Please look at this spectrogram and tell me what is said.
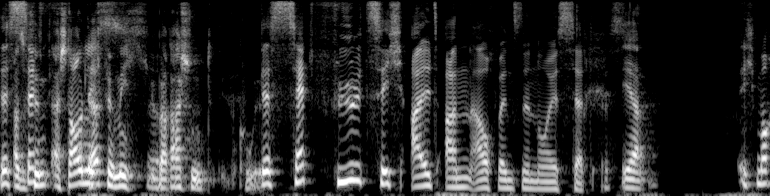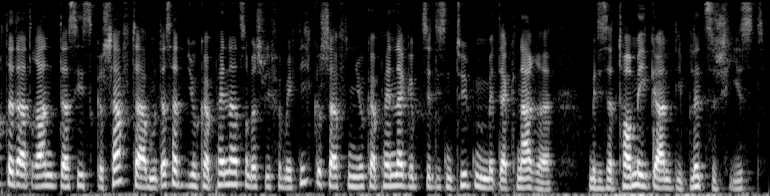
Das also Set, für, erstaunlich das- für mich, ja. überraschend cool. das Set fühlt sich alt an, auch wenn es ein neues Set ist. ja. Ich mochte daran, dass sie es geschafft haben. Und das hat New Capenna zum Beispiel für mich nicht geschafft. In New Capenna gibt es ja diesen Typen mit der Knarre, mit dieser Tommy Gun, die Blitze schießt.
